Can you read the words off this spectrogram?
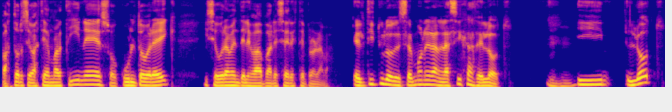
Pastor Sebastián Martínez o culto Break y seguramente les va a aparecer este programa. El título del sermón eran Las hijas de Lot. Y Lot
